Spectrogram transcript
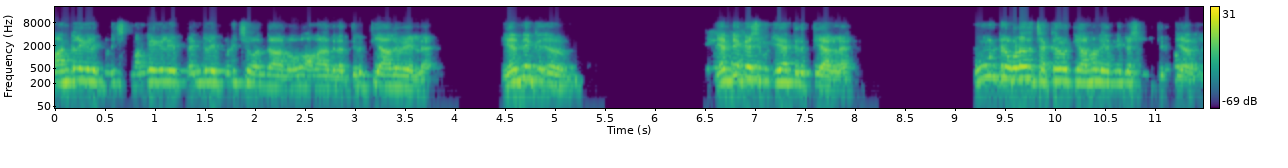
மங்கைகளை பிடிச்சு மங்கைகளை பெண்களை பிடிச்சு வந்தாலும் அவன் அதுல திருப்தி ஆகவே இல்லை. என்னைக்கு எண்ணெய் கசிப்புக்கு ஏன் திருப்தி ஆகல மூன்று உலக சக்கரவர்த்தி ஆனாலும் எண்ணெய் கசிப்பு திருப்தி ஆகல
